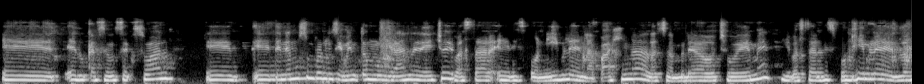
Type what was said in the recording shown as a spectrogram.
Eh, educación sexual. Eh, eh, tenemos un pronunciamiento muy grande, de hecho, y va a estar disponible en la página de la Asamblea 8M y va a estar disponible, los,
